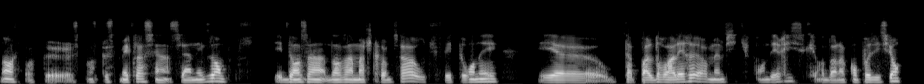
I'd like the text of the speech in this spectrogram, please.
Non, je pense que, je pense que ce mec-là, c'est un, un, exemple. Et dans un, dans un match comme ça, où tu fais tourner et euh, où tu n'as pas le droit à l'erreur, même si tu prends des risques dans la composition,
